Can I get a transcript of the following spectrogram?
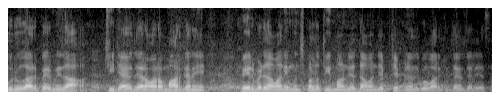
గురువు గారి పేరు మీద చీటి అయోధ్య రామారావు మార్గ్ అని పేరు పెడదామని మున్సిపల్లో తీర్మానం చేద్దామని చెప్పి చెప్పినందుకు వారికి కృతజ్ఞతలు తెలియజేస్తాను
